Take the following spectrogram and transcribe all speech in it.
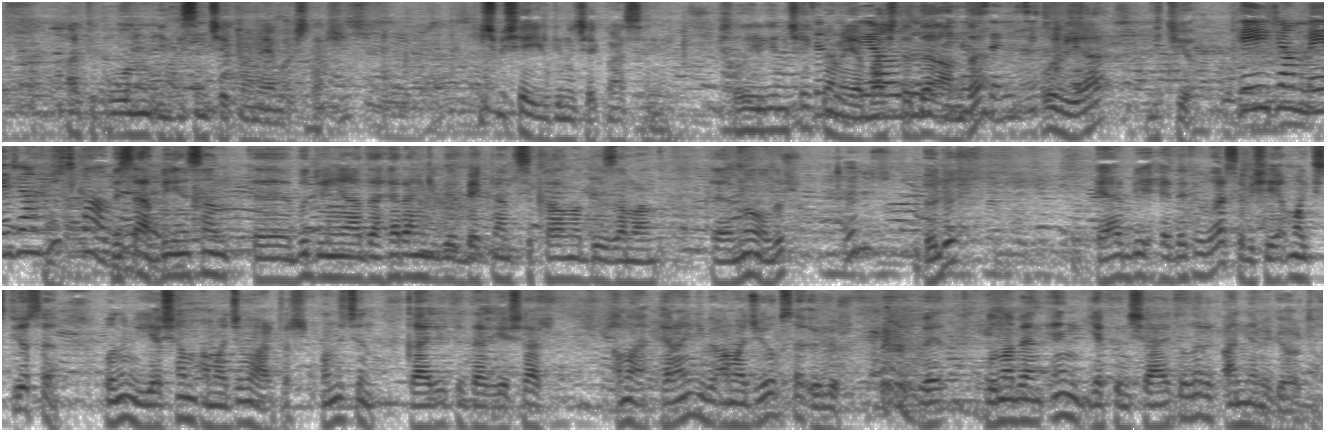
artık bu onun ilgisini çekmemeye başlar. Hiçbir şey ilgini çekmez senin. İşte o ilgini çekmemeye başladığı olduğunu anda bilirseniz hiç- o rüya bitiyor. Heyecan, meyecan hiç kalmıyor. Mesela bir insan e, bu dünyada herhangi bir beklentisi kalmadığı zaman e, ne olur? Ölür. Ölür. Eğer bir hedefi varsa, bir şey yapmak istiyorsa onun bir yaşam amacı vardır. Onun için gayret eder, yaşar. Ama herhangi bir amacı yoksa ölür. Ve buna ben en yakın şahit olarak annemi gördüm.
